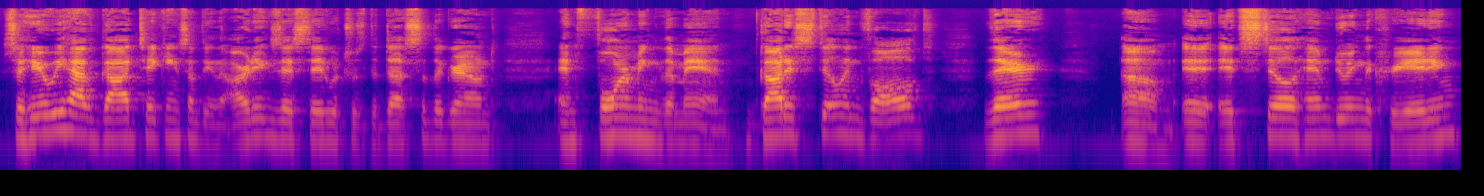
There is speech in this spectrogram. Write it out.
So here we have God taking something that already existed, which was the dust of the ground, and forming the man. God is still involved there. Um, it, it's still him doing the creating.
